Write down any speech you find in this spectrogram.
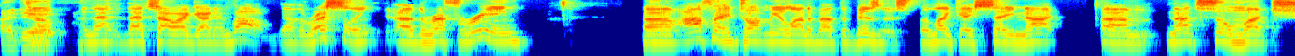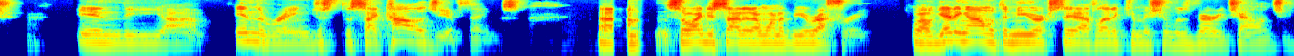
I do. So, and that, that's how I got involved. Now, the wrestling, uh, the refereeing, uh, Afa had taught me a lot about the business, but like I say, not um, not so much in the uh, in the ring, just the psychology of things. Um, so I decided I want to be a referee well, getting on with the New York State Athletic Commission was very challenging,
